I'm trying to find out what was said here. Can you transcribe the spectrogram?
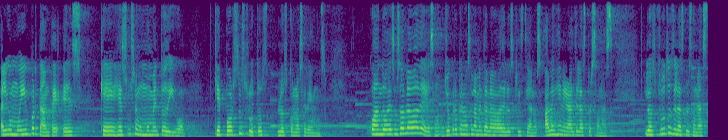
Algo muy importante es que Jesús en un momento dijo que por sus frutos los conoceremos. Cuando Jesús hablaba de eso, yo creo que no solamente hablaba de los cristianos, habla en general de las personas. Los frutos de las personas,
